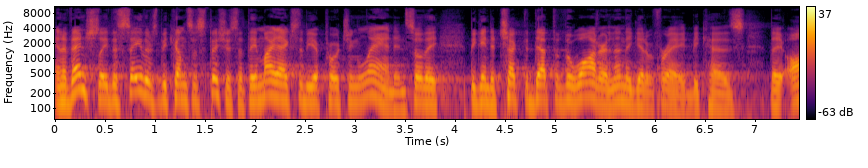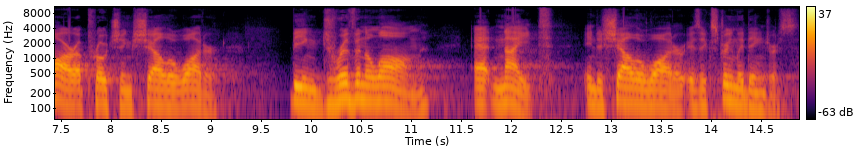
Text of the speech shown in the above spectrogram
and eventually the sailors become suspicious that they might actually be approaching land, and so they begin to check the depth of the water, and then they get afraid because they are approaching shallow water. Being driven along at night into shallow water is extremely dangerous.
